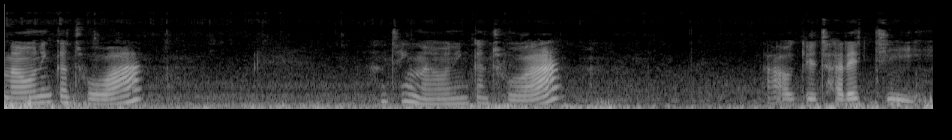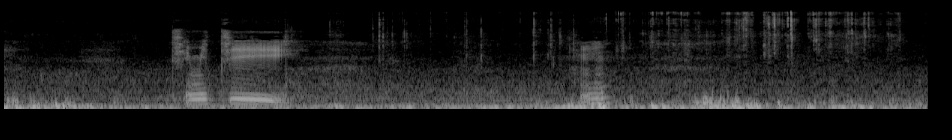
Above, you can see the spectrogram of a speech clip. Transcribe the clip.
산책 나오니까 좋아? 산책 나오니까 좋아? 나오길 잘했지? 재밌지?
